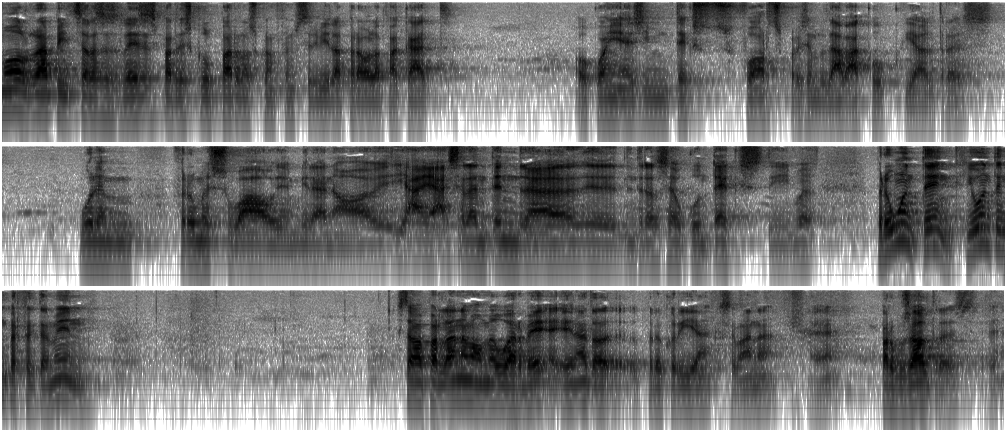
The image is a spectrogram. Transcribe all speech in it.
molt ràpids a les esglésies per disculpar-nos quan fem servir la paraula pecat o quan llegim textos forts, per exemple, d'Abacuc i altres. Volem fer-ho més suau i mira, no, ja, ja s'ha d'entendre eh, dintre del seu context. I, però ho entenc, jo ho entenc perfectament. Estava parlant amb el meu barber, he anat a peruqueria setmana, eh? per vosaltres. Eh?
